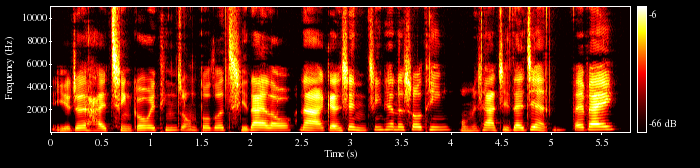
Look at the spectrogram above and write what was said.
也就还请各位听众多多期待喽。那感谢你今天的收听，我们下集再见，拜拜。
